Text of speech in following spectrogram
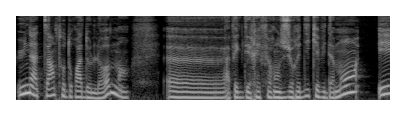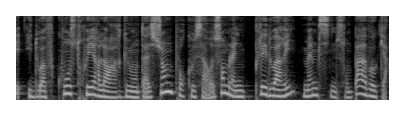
une atteinte aux droits de l'homme, euh, avec des références juridiques évidemment, et ils doivent construire leur argumentation pour que ça ressemble à une plaidoirie, même s'ils ne sont pas avocats.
